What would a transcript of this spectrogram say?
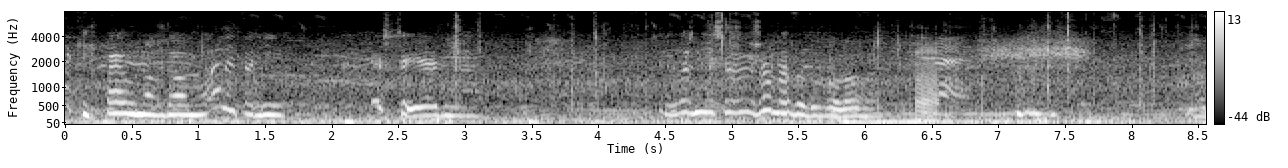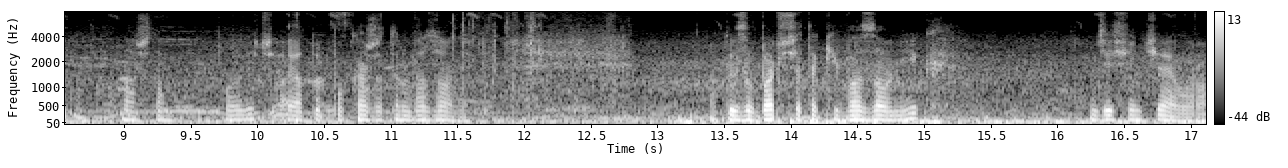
Takich pełno w domu, ale to nic. Jeszcze jedna. Najważniejsze, że żona zadowolona. Tak. Masz tam policz, a ja tu pokażę ten wazonik. A tu zobaczcie taki wazonik 10 euro.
